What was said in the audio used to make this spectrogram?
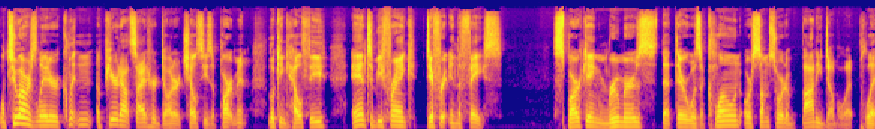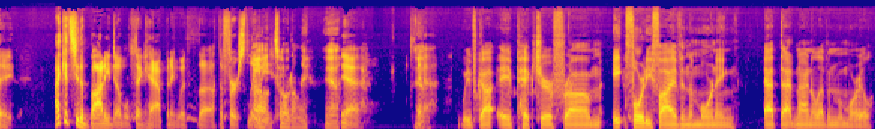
Well, two hours later, Clinton appeared outside her daughter Chelsea's apartment looking healthy and, to be frank, different in the face, sparking rumors that there was a clone or some sort of body double at play. I could see the body double thing happening with uh, the first lady. Oh, lady. totally. Yeah. yeah. Yeah. Yeah. We've got a picture from 8:45 in the morning at that 9/11 memorial.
